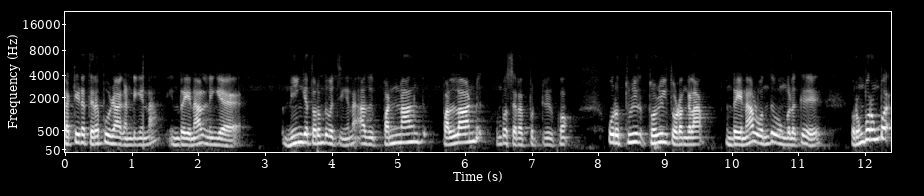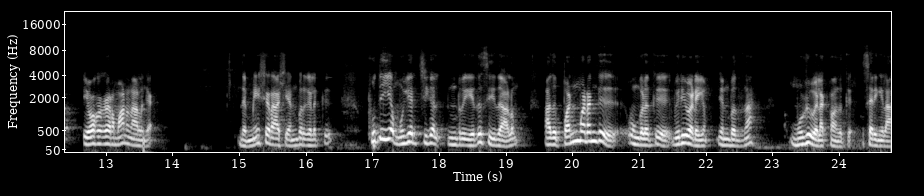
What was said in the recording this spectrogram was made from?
கட்டிட திறப்பு விழா கண்டிங்கன்னா இன்றைய நாள் நீங்கள் நீங்கள் திறந்து வச்சிங்கன்னா அது பன்னாண்டு பல்லாண்டு ரொம்ப சிறப்புற்று இருக்கும் ஒரு தொழில் தொழில் தொடங்கலாம். இன்றைய நாள் வந்து உங்களுக்கு ரொம்ப ரொம்ப யோககரமான நாளுங்க. இந்த மேஷராசி அன்பர்களுக்கு புதிய முயற்சிகள் இன்று எது செய்தாலும் அது பன்மடங்கு உங்களுக்கு விரிவடையும் என்பது தான் முழு விளக்கம் அதுக்கு. சரிங்களா?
